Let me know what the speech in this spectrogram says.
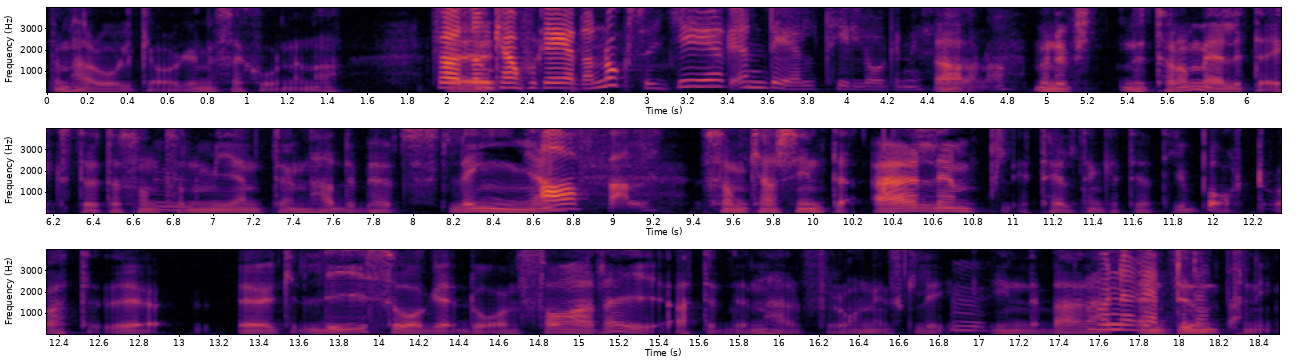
de här olika organisationerna. För att de eh, kanske redan också ger en del till organisationer. Ja, men nu, nu tar de med lite extra av sånt mm. som de egentligen hade behövt slänga. Avfall. Som kanske inte är lämpligt helt enkelt att ge bort. Och att eh, eh Li såg då en fara i att den här förordningen skulle mm. innebära en dumpning.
